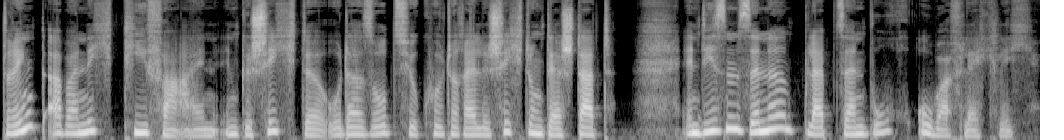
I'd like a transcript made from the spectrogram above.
dringt aber nicht tiefer ein in Geschichte oder soziokulturelle Schichtung der Stadt. In diesem Sinne bleibt sein Buch oberflächlich.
